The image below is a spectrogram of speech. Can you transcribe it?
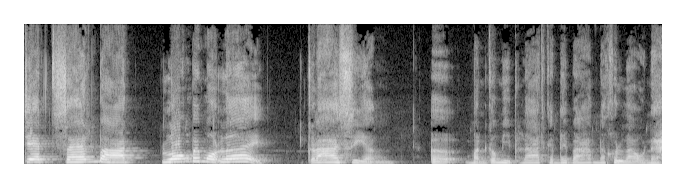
เจ็ดแสนบาทลงไปหมดเลย กล้าเสี่ยงเออมันก็มีพลาดกันได้บ้างนะคนเรานะ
